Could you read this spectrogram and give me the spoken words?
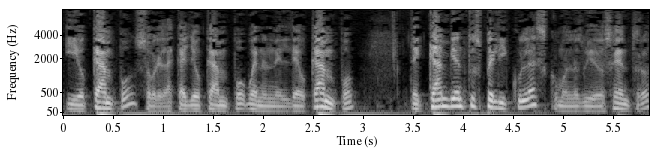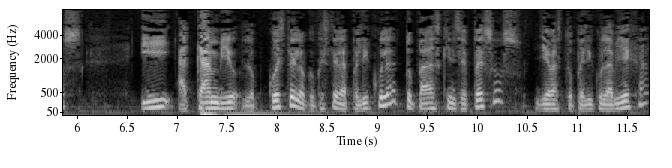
y Ocampo, sobre la calle Ocampo, bueno, en el de Ocampo, te cambian tus películas, como en los videocentros, y a cambio, lo cueste lo que cueste la película, tú pagas 15 pesos, llevas tu película vieja,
